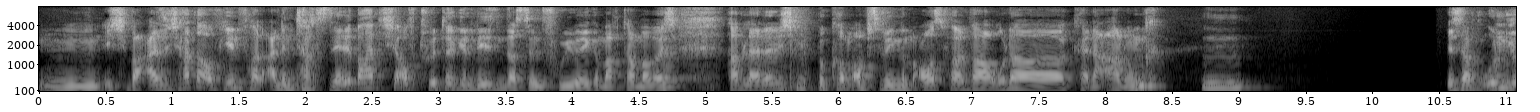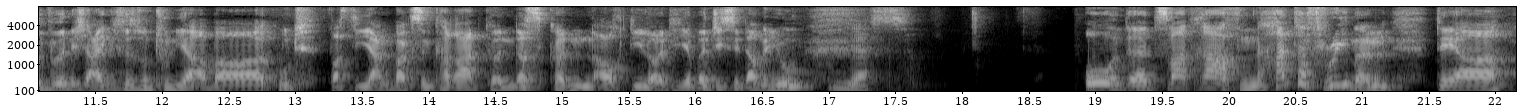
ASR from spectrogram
Mm, Ich war, also ich hatte auf jeden Fall an dem Tag selber hatte ich auf Twitter gelesen, dass sie einen Freeway gemacht haben, aber ich habe leider nicht mitbekommen, ob es wegen dem Ausfall war oder keine Ahnung. Ist auch ungewöhnlich eigentlich für so ein Turnier, aber gut. Was die Young Bucks im Karat können, das können auch die Leute hier bei GCW. Yes. Und äh, zwar trafen Hunter Freeman, der,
